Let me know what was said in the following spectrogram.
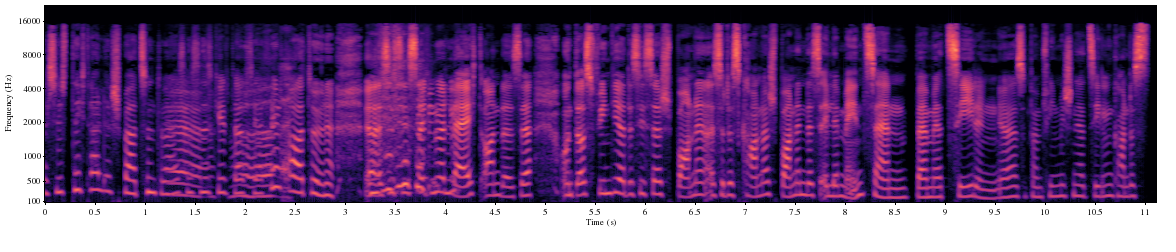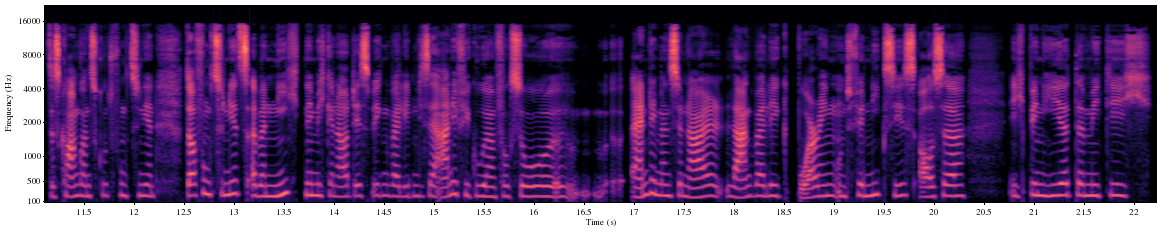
es ist nicht alles schwarz und weiß, Ja. es, gibt auch sehr viele Grautöne. Ja, also es ist halt nur leicht anders. Ja. Und das finde ich ja, das ist ein spannend, also das kann ein spannendes Element sein beim Erzählen. Ja. Also beim filmischen Erzählen kann das, das kann ganz gut funktionieren. Da funktioniert es aber nicht, nämlich genau deswegen, weil eben diese Ani-Figur einfach so äh, eindimensional, langweilig, boring und für nix ist, außer ich bin hier, damit ich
